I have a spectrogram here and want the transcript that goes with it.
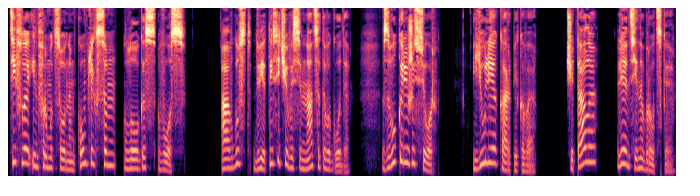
Тифло-информационным комплексом «Логос ВОЗ». Август 2018 года. Звукорежиссер Юлия Карпикова. Читала Леонтина Бродская.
